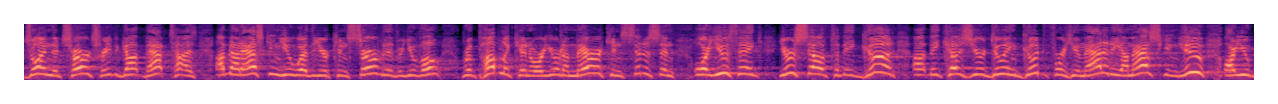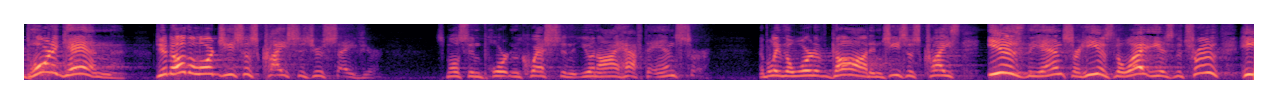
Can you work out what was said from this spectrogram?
joined the church or even got baptized. I'm not asking you whether you're conservative or you vote Republican or you're an American citizen or you think yourself to be good uh, because you're doing good for humanity. I'm asking you, are you born again? Do you know the Lord Jesus Christ is your Savior? It's the most important question that you and I have to answer. I believe the Word of God and Jesus Christ is the answer. He is the way, He is the truth, He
